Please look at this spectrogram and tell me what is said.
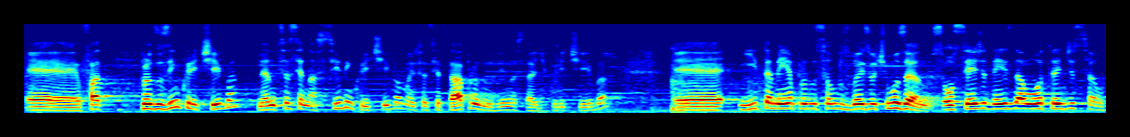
é o fato produzir em Curitiba, né, não precisa ser nascido em Curitiba, mas você está produzindo na cidade de Curitiba, é, e também a produção dos dois últimos anos, ou seja, desde a outra edição.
